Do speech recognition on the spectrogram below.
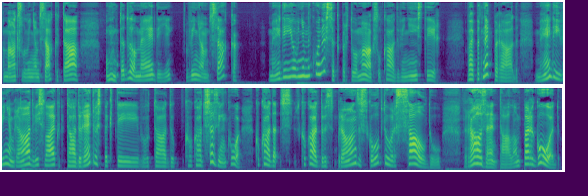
māksla viņam saka tā, un tad vēl mēdīji viņam saka, mēdīji jau viņam neko nesaka par to mākslu, kāda viņa īsti ir vai pat neparāda. Mēdī viņam rāda visu laiku tādu retrospektīvu, tādu kaut kādu saziņu, ko kaut, kāda, kaut kādas bronzas skulptūras saldū, rozentālam par godu.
